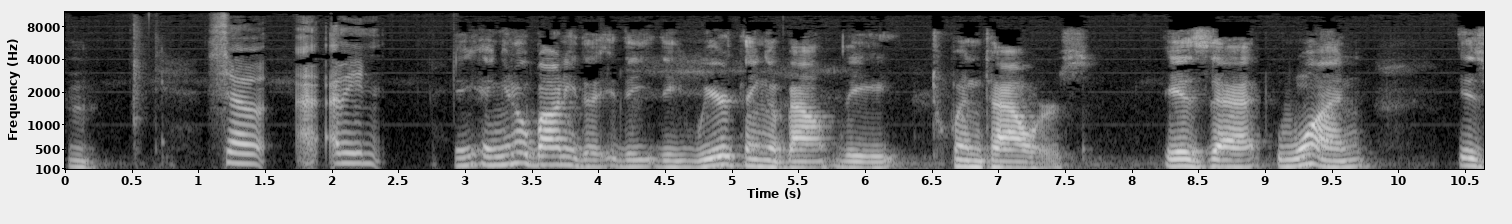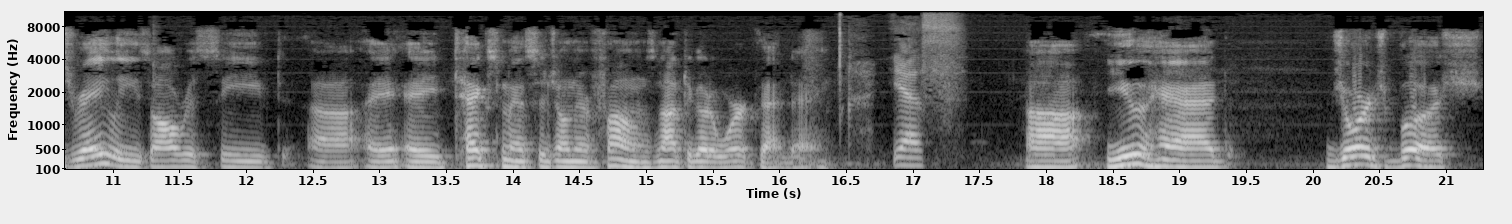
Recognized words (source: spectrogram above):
Hmm. So I, I mean, and, and, you know, Bonnie, the, the the weird thing about the twin towers is that one, Israelis all received uh, a, a, text message on their phones not to go to work that day. Yes. Uh, you had George Bush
